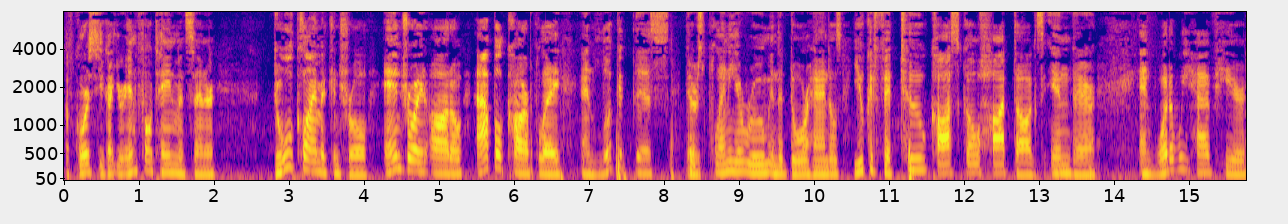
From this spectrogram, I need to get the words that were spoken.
Of course, you got your infotainment center, dual climate control, Android Auto, Apple CarPlay, and look at this. There's plenty of room in the door handles. You could fit two Costco hot dogs in there. And what do we have here?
